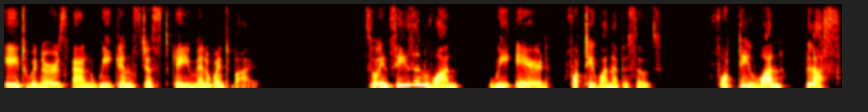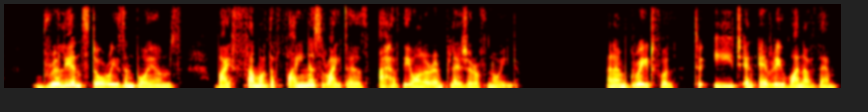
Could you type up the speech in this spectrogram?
eight winners, and weekends just came and went by. So in season one, we aired 41 episodes. 41 plus brilliant stories and poems by some of the finest writers I have the honor and pleasure of knowing. And I'm grateful to each and every one of them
